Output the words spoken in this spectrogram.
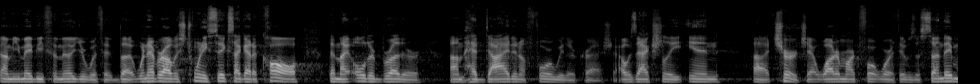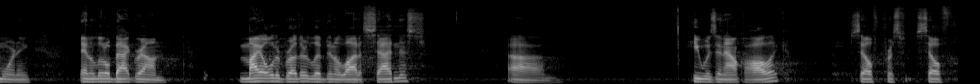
Um, you may be familiar with it, but whenever I was 26, I got a call that my older brother um, had died in a four wheeler crash. I was actually in uh, church at Watermark Fort Worth. It was a Sunday morning, and a little background. My older brother lived in a lot of sadness um, he was an alcoholic, self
